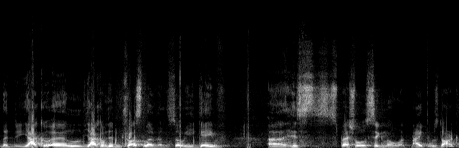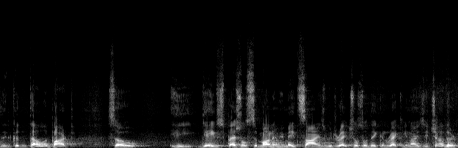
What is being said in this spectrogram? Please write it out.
that Yaakov, uh, Yaakov didn't trust Lavan, so he gave uh, his special signal. At night it was dark; they couldn't tell apart. So he gave special simonim. He made signs with Rachel so they can recognize each other.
